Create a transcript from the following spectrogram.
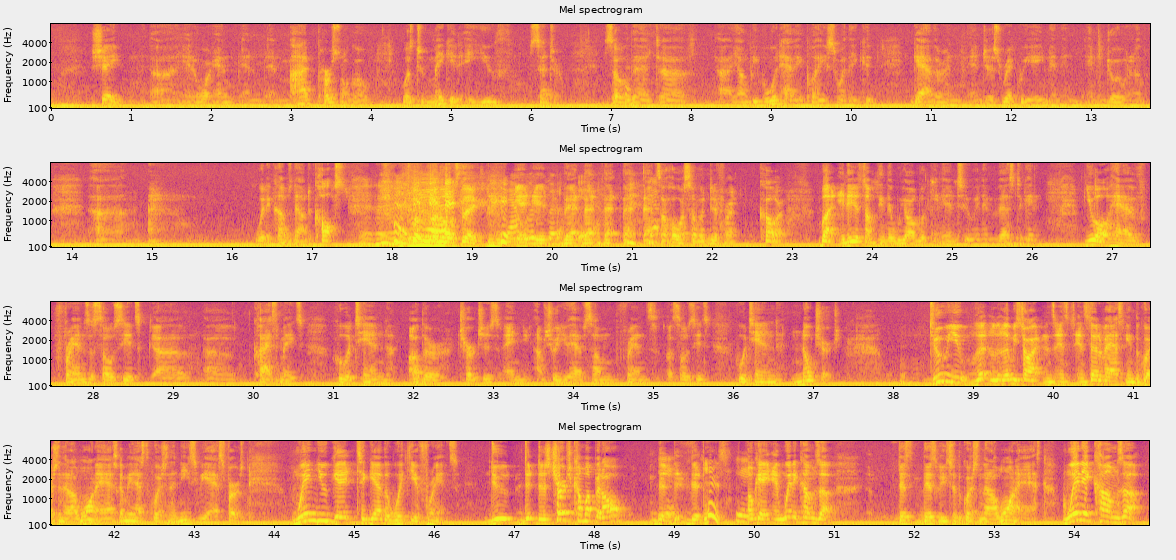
shape. Uh, and, or, and, and, and my personal goal was to make it a youth center so that uh, uh, young people would have a place where they could gather and, and just recreate and, and, and enjoy one another. Uh, when it comes down to cost for those things, That it, it, that, yeah. that, that, that, that's a horse of a different color. But it is something that we are looking into and investigating. You all have friends, associates, uh, uh, classmates who attend other churches, and I'm sure you have some friends, associates who attend no church. Do you, let, let me start, in- in- instead of asking the question that I want to ask, let me ask the question that needs to be asked first. When you get together with your friends, do, d- does church come up at all? D- d- d- Yes. Yes. Okay, and when it comes up, this this leads to the question that I want to ask. When it comes up,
